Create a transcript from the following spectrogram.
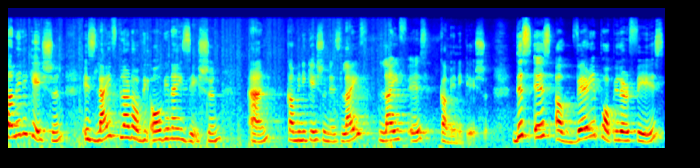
communication is lifeblood of the organization and communication is life, life is communication. This is a very popular phrase,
